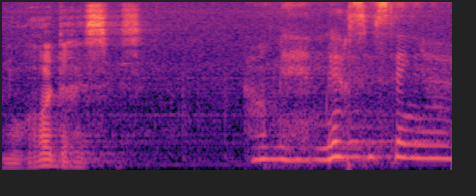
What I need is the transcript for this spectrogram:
de nous redresser. Amen. Merci Seigneur.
